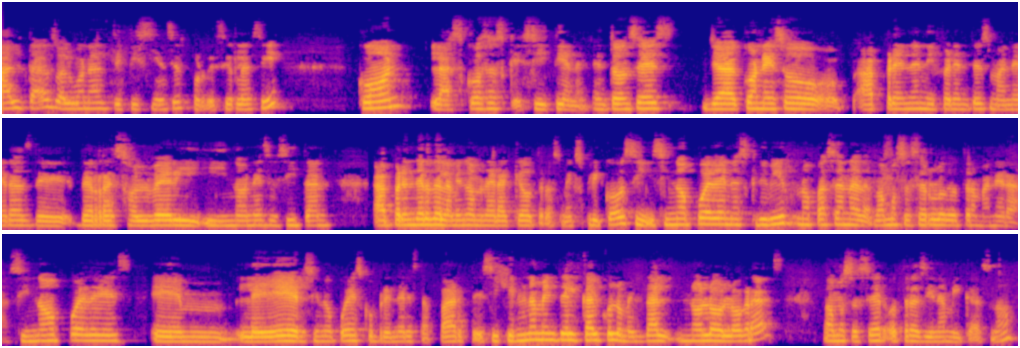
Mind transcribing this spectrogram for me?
faltas o algunas deficiencias, por decirlo así, con las cosas que sí tienen. Entonces, ya con eso aprenden diferentes maneras de, resolver y, no necesitan aprender de la misma manera que otras. ¿Me explico? Si, si no pueden escribir, no pasa nada, vamos a hacerlo de otra manera. Si no puedes em, leer, si no puedes comprender esta parte, si genuinamente el cálculo mental no lo logras, vamos a hacer otras dinámicas, ¿no?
